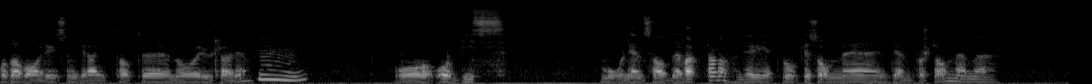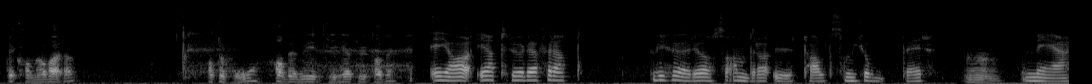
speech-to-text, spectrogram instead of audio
Og da var det liksom greit at eh, nå rusla det. mm. Og, og hvis moren hennes hadde vært der, da Det vet vi jo ikke sånn med den forstand, men eh, det kan jo være. At hun hadde en virkelighet ut av det. Ja, jeg tror det, for at vi hører jo også andre har uttalt som jobber Mm. med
